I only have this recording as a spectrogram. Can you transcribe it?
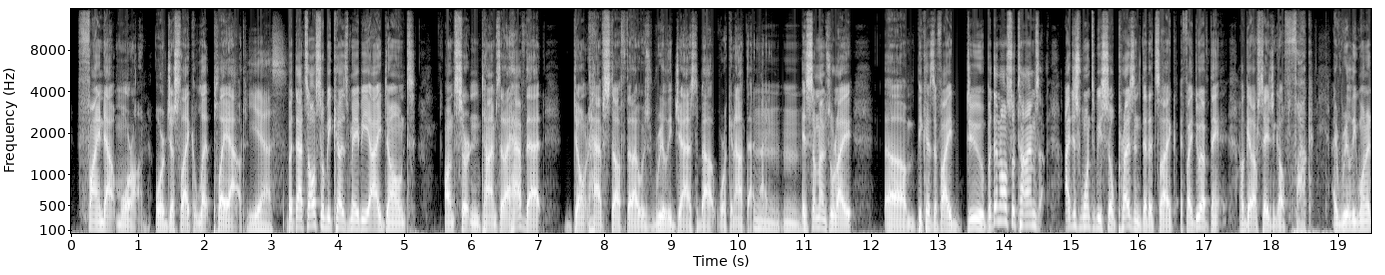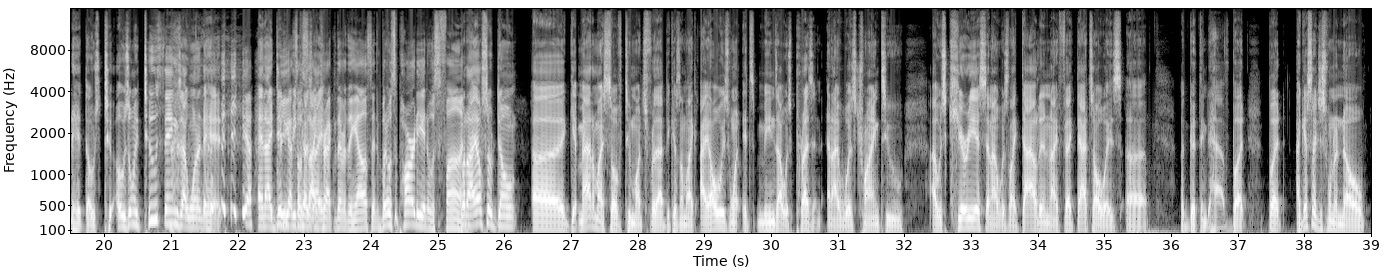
find out more on or just like let play out. yes, But that's also because maybe I don't, on certain times that I have that, don't have stuff that I was really jazzed about working out that night. Is sometimes what I, um, because if I do, but then also times I just want to be so present that it's like if I do have things, I'll get off stage and go, "Fuck, I really wanted to hit those two. It was only two things I wanted to hit, yeah, and I didn't You got because so I, sidetracked with everything else, and but it was a party and it was fun. but I also don't uh, get mad at myself too much for that because I'm like I always want it means I was present and I was trying to I was curious and I was like dialed in, and I feel like that's always uh, a good thing to have. But but I guess I just want to know.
